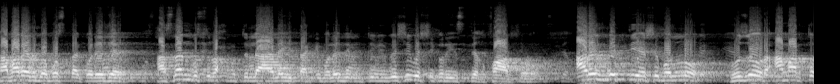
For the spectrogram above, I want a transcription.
খাবারের ব্যবস্থা করে দেন। হাসান বসুর রহমতুল্লাহ আলাই তাকে বলে দিলেন, তুমি বেশি বেশি করে ইস্তেগফার পড়ো আরেক ব্যক্তি এসে বলল, হুজুর, আমার তো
